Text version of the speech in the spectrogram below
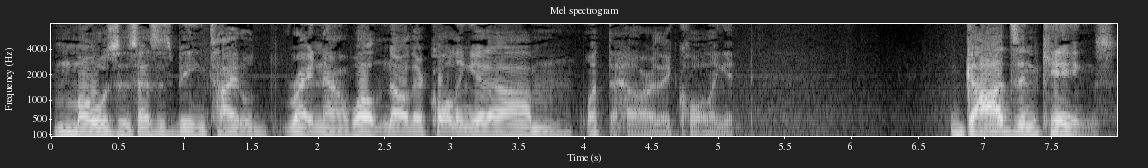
Moses as it's being titled right now. Well, no, they're calling it um, what the hell are they calling it? Gods and Kings.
